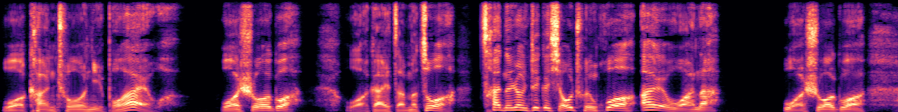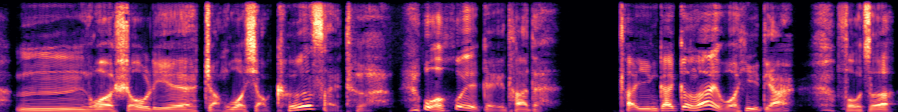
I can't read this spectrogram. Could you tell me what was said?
我看出你不爱我。我说过，我该怎么做才能让这个小蠢货爱我呢？我说过，嗯，我手里掌握小科赛特，我会给他的，他应该更爱我一点否则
